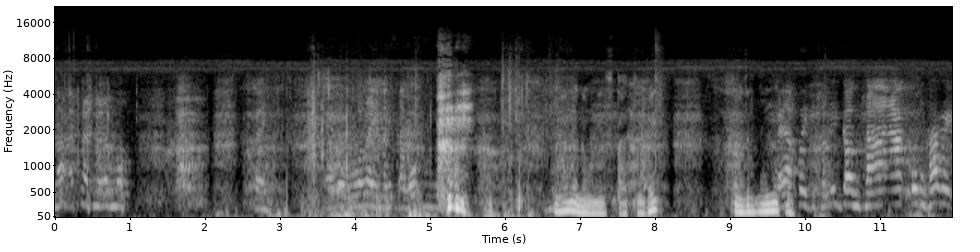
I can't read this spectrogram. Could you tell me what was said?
Na atras na lang mo. Kay, ako walay mahitabo. Ano naman yung statue bay? Mother bungot Kaya ako'y gisaligang sa akong hari.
